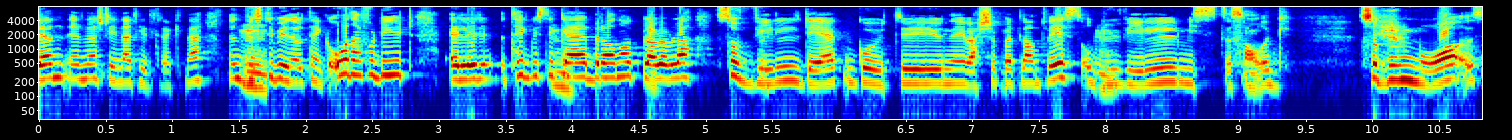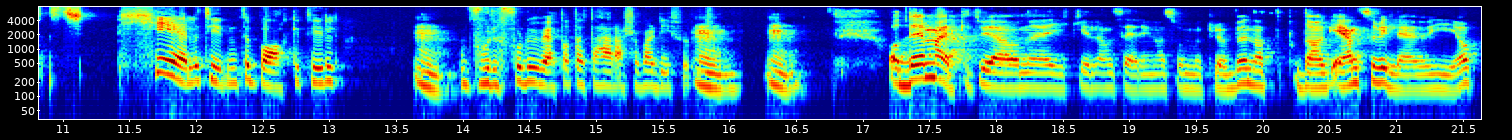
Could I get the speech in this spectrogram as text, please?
den energien er tiltrekkende. Men hvis du begynner å tenke å det er for dyrt, eller tenk hvis det ikke er bra nok, bla, bla, bla, så vil det gå ut i universet på et eller annet vis, og du vil miste salg. Så du må hele tiden tilbake til hvorfor du vet at dette her er så verdifullt. Mm, mm. Og det merket jo jeg når jeg gikk i lansering av sommerklubben, at på dag én så ville jeg jo gi opp.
